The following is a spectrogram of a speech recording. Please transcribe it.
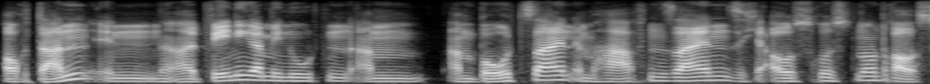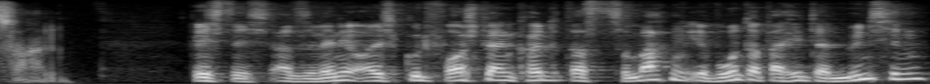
auch dann innerhalb weniger Minuten am, am Boot sein, im Hafen sein, sich ausrüsten und rausfahren. Richtig. Also wenn ihr euch gut vorstellen könntet, das zu machen, ihr wohnt aber hinter München,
